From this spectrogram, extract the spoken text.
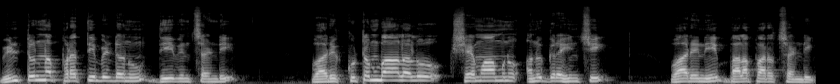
వింటున్న ప్రతి బిడ్డను దీవించండి. వారి కుటుంబాలలో క్షేమామును అనుగ్రహించి వారిని బలపరచండి.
